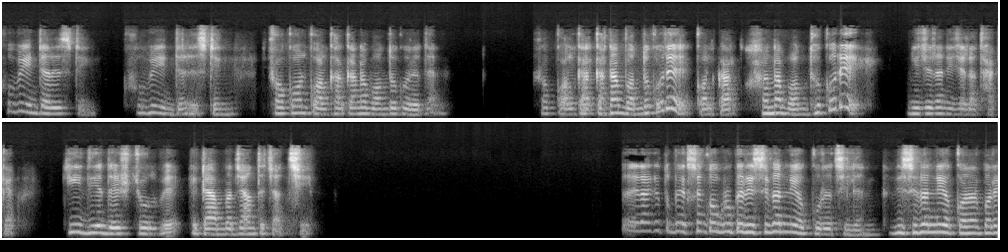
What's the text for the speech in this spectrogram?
খুবই ইন্টারেস্টিং খুবই ইন্টারেস্টিং সকল কলকারখানা বন্ধ করে দেন। সব কলকারখানা বন্ধ করে, কলকারখানা বন্ধ করে নিজেরা নিজেরা থাকেন। কি দিয়ে দেশ চলবে এটা আমরা জানতে চাচ্ছি। এর আগে তো বেক্সিমকো গ্রুপে রিসিভার নিয়োগ করেছিলেন। রিসিভার নিয়োগ করার পরে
